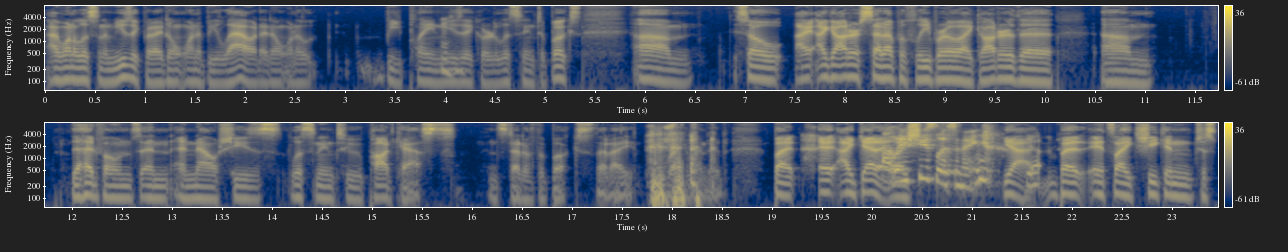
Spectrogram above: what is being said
I want to listen to music, but I don't want to be loud. I don't want to be playing Mhm. music or listening to books. Um, so I, I got her set up with Libro. I got her the um, the headphones, and and now she's listening to podcasts instead of the books that I recommended. but I, I get it. At like, least she's listening. yeah, Yep. but it's like she can just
